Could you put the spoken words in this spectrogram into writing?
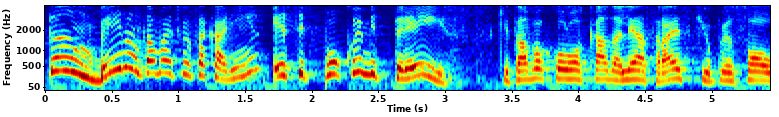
também não tá mais com essa carinha. Esse Poco M3, que tava colocado ali atrás, que o pessoal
